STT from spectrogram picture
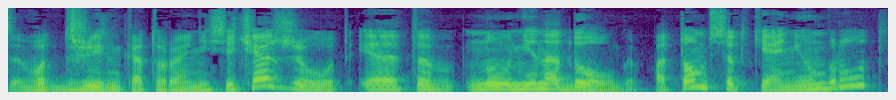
вот жизнь, которой они сейчас живут, это, ну, ненадолго. Потом все-таки они умрут,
